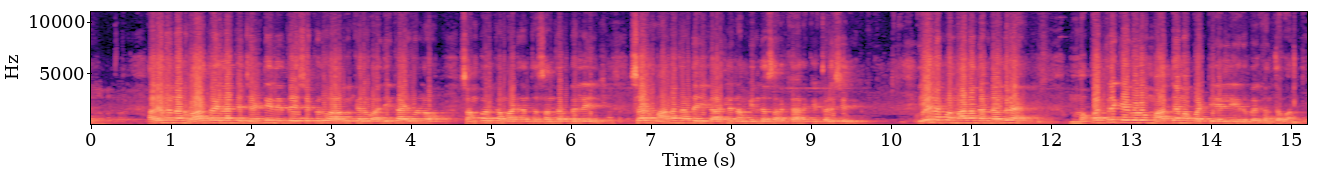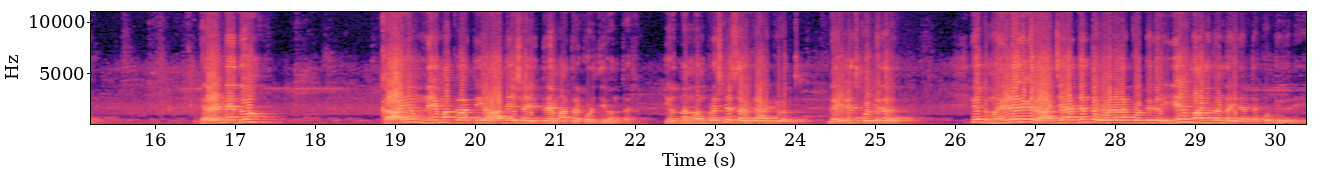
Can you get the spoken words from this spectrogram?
ಅದನ್ನು ನಾನು ವಾರ್ತಾ ಇಲಾಖೆ ಜಂಟಿ ನಿರ್ದೇಶಕರು ಹಾಗೂ ಕೆಲವು ಅಧಿಕಾರಿಗಳನ್ನ ಸಂಪರ್ಕ ಮಾಡಿದಂಥ ಸಂದರ್ಭದಲ್ಲಿ, ಸರ್, ಮಾನದಂಡ ಈಗಾಗಲೇ ನಮ್ಮಿಂದ ಸರ್ಕಾರಕ್ಕೆ ಕಳಿಸಿದ್ವಿ. ಏನಪ್ಪ ಮಾನದಂಡ ಅಂದರೆ ಪತ್ರಿಕೆಗಳು ಮಾಧ್ಯಮ ಪಟ್ಟಿಯಲ್ಲಿ ಇರಬೇಕಂತ ಒಂದು. ಎರಡನೇದು ಕಾಯಂ ನೇಮಕಾತಿ ಆದೇಶ ಇದ್ದರೆ ಮಾತ್ರ ಕೊಡ್ತೀವಂತಾರೆ. ಇವತ್ತು ನನ್ನ ಒಂದು ಪ್ರಶ್ನೆ ಸರ್ಕಾರಕ್ಕೆ ಇವತ್ತು. ಗೈಡ್ಲೈನ್ಸ್ ಕೊಟ್ಟಿದ್ದಾರೆ. ಇವತ್ತು ಮಹಿಳೆಯರಿಗೆ ರಾಜ್ಯಾದ್ಯಂತ ಓಡಾಡಕ್ಕೆ ಕೊಟ್ಟಿದ್ದಾರೆ, ಏನು ಮಾನದಂಡ ಇದೆ ಅಂತ ಕೊಟ್ಟಿದ್ದೀರಿ?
